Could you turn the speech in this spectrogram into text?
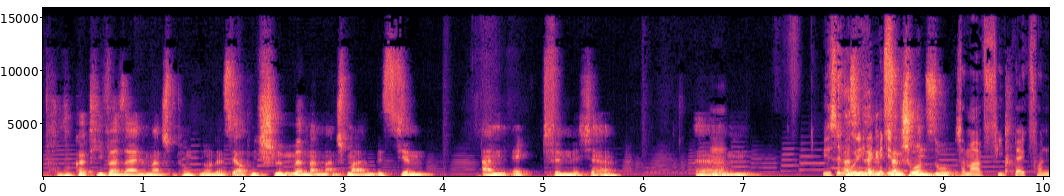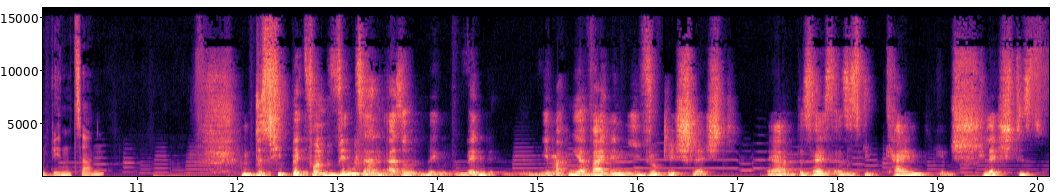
provokativer sein in manchen Punkten. Und es ist ja auch nicht schlimm, wenn man manchmal ein bisschen aneckt, finde ich, ja. Ähm, Wir sind also ohnehin mit dem schon so. sag mal, Feedback von Winzern. Das Feedback von Winzern, also wenn wir machen ja Weine nie wirklich schlecht. Ja, das heißt, also es gibt kein schlechtes,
